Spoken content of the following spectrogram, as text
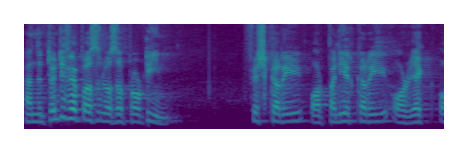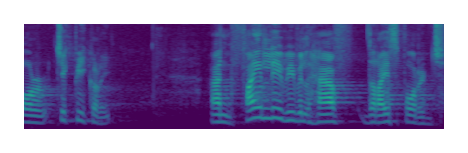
And then 25% was a protein, fish curry or paneer curry or egg or chickpea curry. And finally, we will have the rice porridge,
